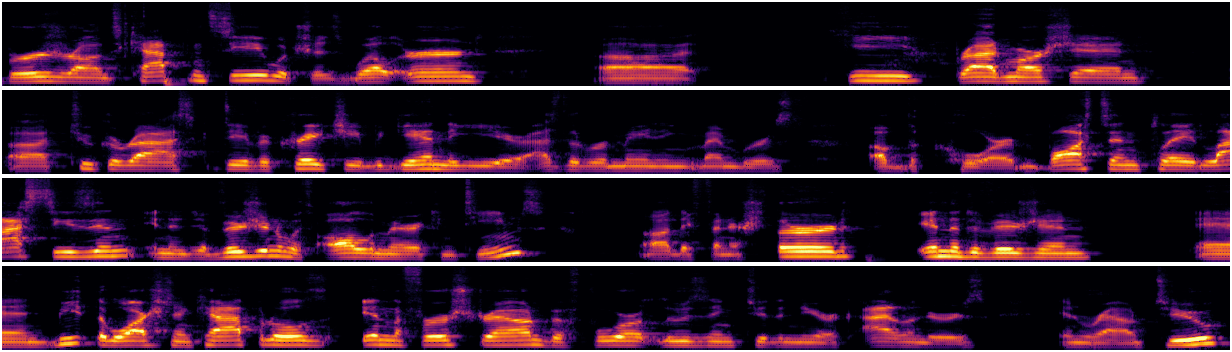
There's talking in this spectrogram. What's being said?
Bergeron's captaincy, which is well earned. Uh, he, Brad Marchand, uh, Tuukka Rask, David Krejci began the year as the remaining members of the core. Boston played last season in a division with all American teams. Uh, they finished third in the division and beat the Washington Capitals in the first round before losing to the New York Islanders in round two.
